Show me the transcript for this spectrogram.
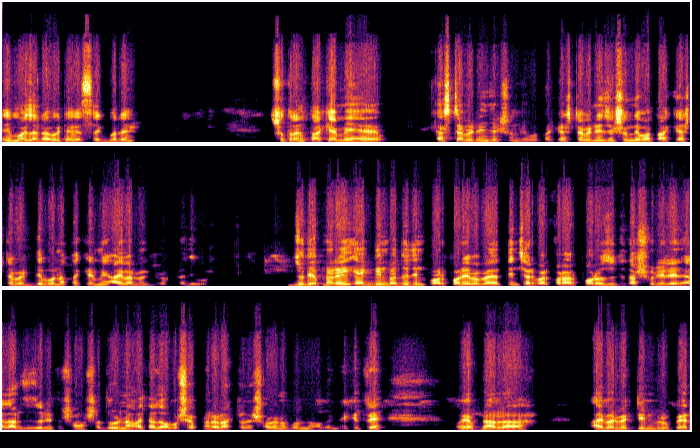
এই ময়লাটা উঠে গেছে একবারে। সুতরাং তাকে আমি অ্যাস্টাবেট ইনজেকশন দেবো। তাকে অ্যাস্টাবেট ইনজেকশন দেবো, তাকে অ্যাস্টাবেট দেবো না, তাকে আমি আইভারমেক ড্রপটা দেবো। যদি আপনার এই একদিন বা দুই দিন পর পর এভাবে তিন, চারবার করার পরও যদি তার শরীরের অ্যালার্জি জনিত সমস্যা দূর না হয়, তাহলে অবশ্যই আপনারা ডাক্তারের শরণাপন্ন হবেন। এক্ষেত্রে ওই আপনার আইভারমেকটিন গ্রুপের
